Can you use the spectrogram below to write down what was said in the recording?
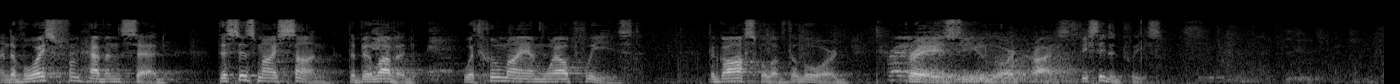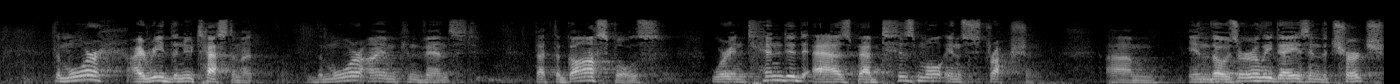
And a voice from heaven said, This is my Son, the beloved, with whom I am well pleased. The Gospel of the Lord. Praise, Praise to you, Lord Christ. Be seated, please. The more I read the New Testament, the more I am convinced that the Gospels were intended as baptismal instruction um, in those early days in the church,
